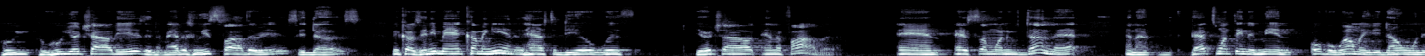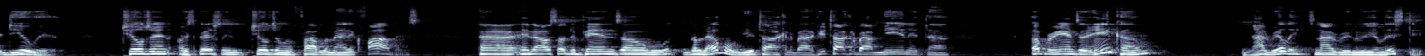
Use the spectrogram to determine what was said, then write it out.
who who your child is, and it matters who his father is. It does because any man coming in, it has to deal with your child and a father. And as someone who's done that, and I, that's one thing that men overwhelmingly don't want to deal with children, or especially children with problematic fathers. Uh, and it also depends on the level you're talking about. If you're talking about men at the upper ends of income, not really. It's not really realistic.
